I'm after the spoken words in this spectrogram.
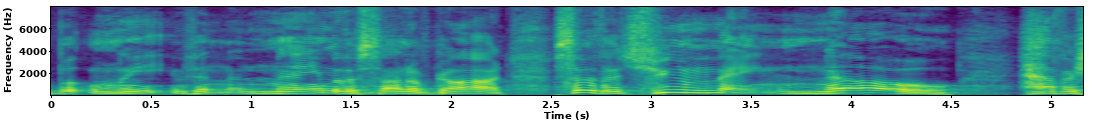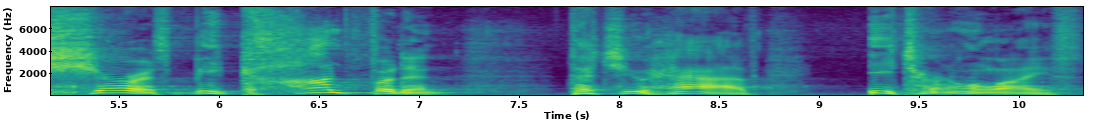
believe in the name of the Son of God, so that you may know, have assurance, be confident that you have eternal life.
